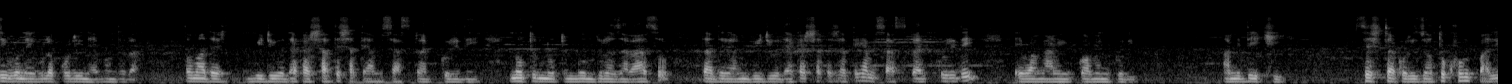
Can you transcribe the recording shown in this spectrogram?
জীবনে এগুলো করি না বন্ধুরা। তোমাদের ভিডিও দেখার সাথে সাথে আমি সাবস্ক্রাইব করে দিই। নতুন নতুন বন্ধুরা যারা আছো, তাদের আমি ভিডিও দেখার সাথে সাথে আমি সাবস্ক্রাইব করে দিই এবং আমি কমেন্ট করি। আমি দেখি, চেষ্টা করি, যতক্ষণ পারি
